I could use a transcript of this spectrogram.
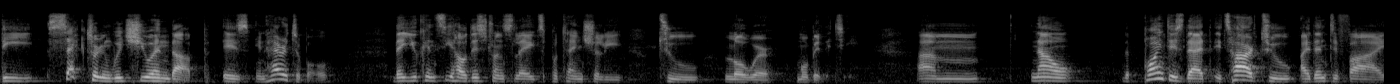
the sector in which you end up is inheritable, then you can see how this translates potentially to lower mobility. Um, now, the point is that it's hard to identify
